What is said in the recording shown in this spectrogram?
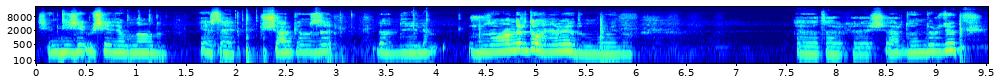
şimdi diyecek bir şey de bulamadım. Neyse şu şarkımızı döndürelim. Uzun zamandır da oynamıyordum bu oyunu. Evet arkadaşlar döndürdük.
